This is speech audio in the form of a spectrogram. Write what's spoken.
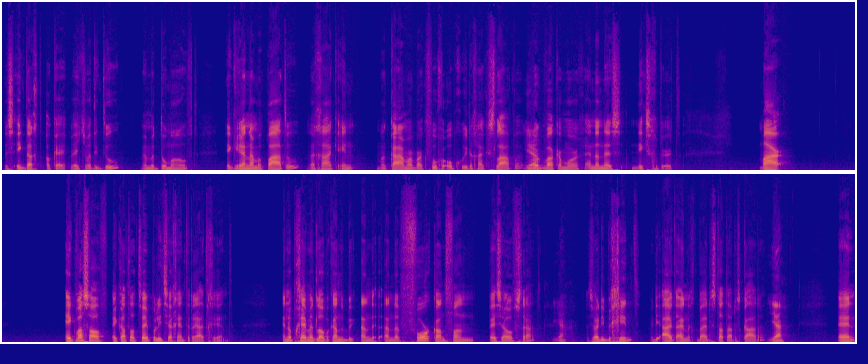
Dus ik dacht, oké, weet je wat ik doe? Met mijn domme hoofd. Ik ren naar mijn pa toe. Dan ga ik in mijn kamer, waar ik vroeger opgroeide, ga ik slapen. Dan word ik wakker morgen en dan is niks gebeurd. Maar ik, was al, ik had al twee politieagenten eruit gerend. En op een gegeven moment loop ik aan de, aan de, aan de voorkant van PC Hoofdstraat. Ja. Dus waar die begint, waar die uiteindigt bij de Stadhouderskade. Ja. En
